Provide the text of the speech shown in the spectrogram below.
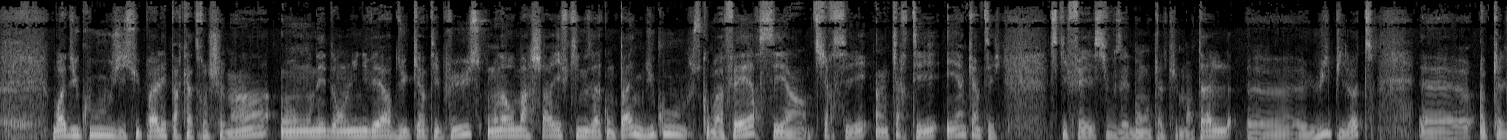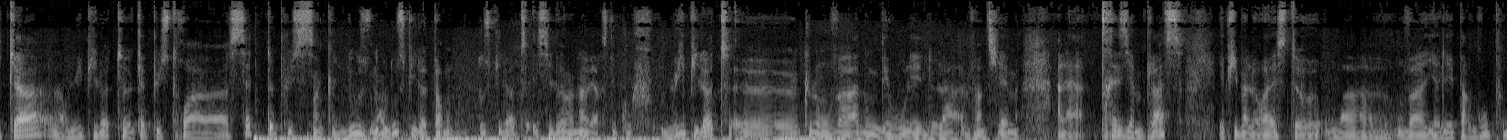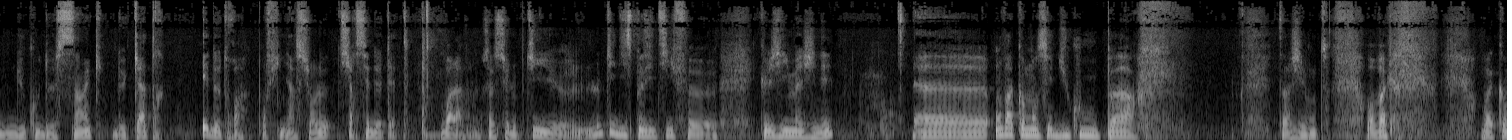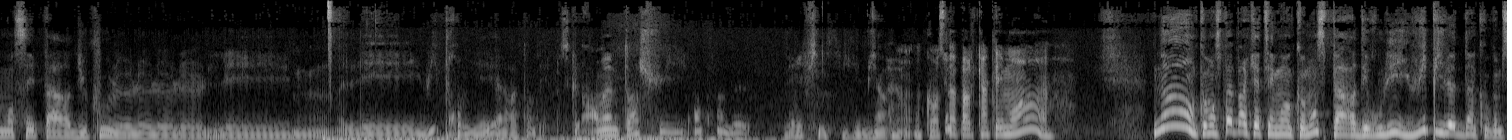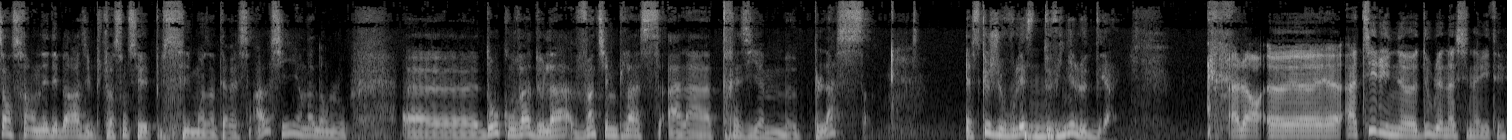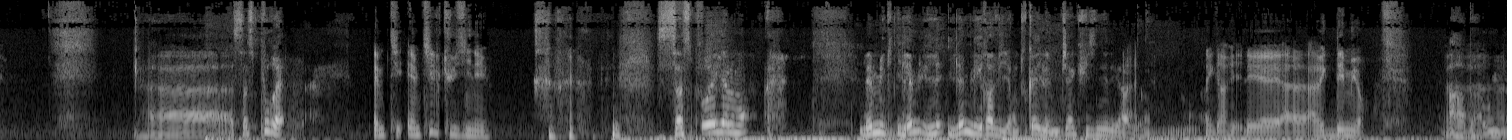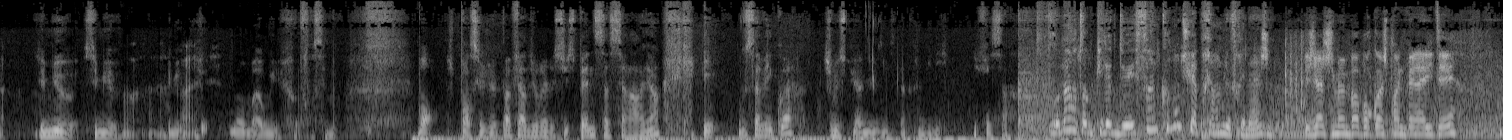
Moi du coup, j'y suis pas allé par quatre chemins. On est dans l'univers du quintet plus. On a Omar Sharif qui nous accompagne. Du coup, ce qu'on va faire, c'est un tiercé, un quartet et un quintet. Ce qui fait, si vous êtes bon en calcul mental, euh, 8 pilotes. Euh, auquel cas, alors 8 pilotes, 4 plus 3, 7 plus 5, 12, non 12 pilotes, pardon. 12 pilotes, et c'est l'inverse du coup. 8 pilotes euh, que l'on va donc dérouler de la 20e à la 13e place. Et puis bah, le reste, euh, on, va, on va y aller par groupe du coup de 5, de 4 et de 3 pour finir sur le tiercé de tête. Voilà, donc ça c'est le petit, euh, le petit dispositif que j'ai imaginé. On va commencer du coup par. Putain, j'ai honte. On va, on va commencer par du coup le, le, le, le- les les huit premiers. Alors attendez, parce que en même temps, je suis en train de vérifier si j'ai bien. On commence pas par le quintet moins Non, on commence pas par le témoins, on commence par dérouler huit pilotes d'un coup. Comme ça, on sera, on est débarrassé. De toute façon, c'est, moins intéressant. Ah, si, il y en a dans le lot. Euh, donc, on va de la 20e place à la 13e place. Est-ce que je vous laisse Mhm. deviner le dernier Alors, euh, a-t-il une double nationalité? Euh, Ça se pourrait. Aime-t-il cuisiner? Ça se pourrait également. Il aime, il aime, il aime, il aime les graviers. En tout cas, il aime bien cuisiner les graviers. Les graviers, les, euh, avec des murs. Ah, bah oui. C'est mieux, c'est mieux. Mieux. ouais. Bon, bah oui, forcément. Bon, je pense que je vais pas faire durer le suspense, ça sert à rien. Et vous savez quoi? Je me suis amusé cet après-midi. J'ai fait ça. Romain, en tant que pilote de F1, comment tu appréhendes le freinage? Déjà, je sais même pas pourquoi je prends une pénalité.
